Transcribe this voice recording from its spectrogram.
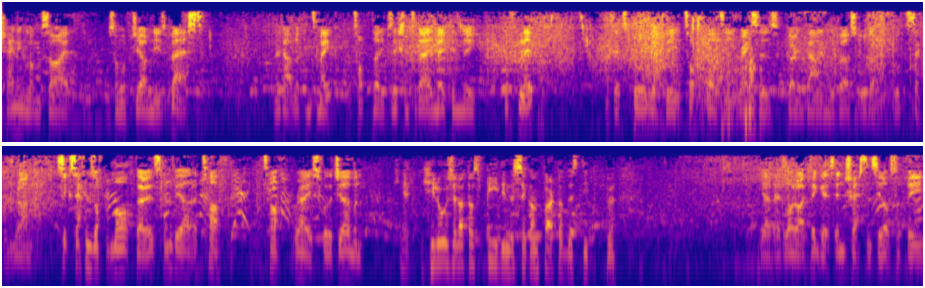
training alongside some of Germany's best. No doubt looking to make a top 30 position today, making the, the flip, as it's called, with the top 30 racers going down in reverse order for the second run. Six seconds off the mark though, it's going to be a, a tough, tough race for the German. He, he lose a lot of speed in the second part of the steep. Uh, Yeah, Eduardo, I think it's interesting to see lots of the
